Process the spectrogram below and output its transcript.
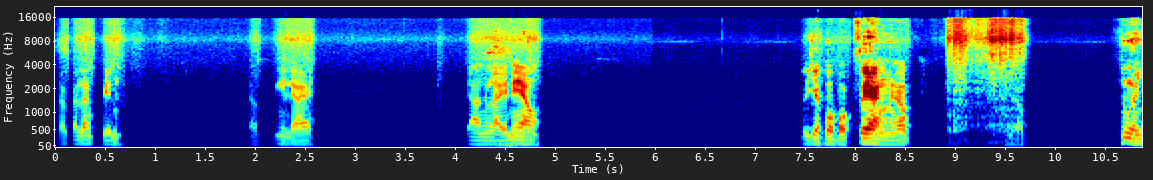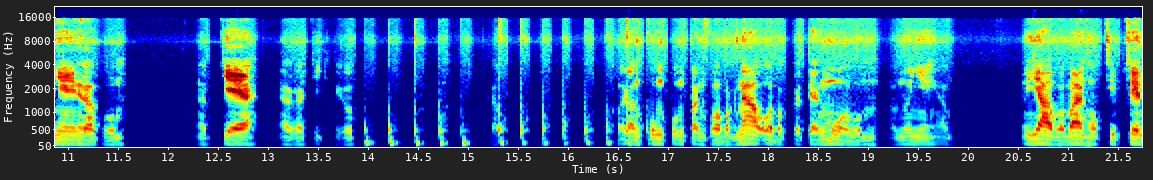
ก็กำลังเป็นครับนี่แหละ ยางไหลายแนวโดยเฉพาะบอกแฟงนะครับนะครับหน่วยใหญ่นะครับผมนะครับแจแล้วก็จิกเดียวครับเขาดังปงปงปั่นคอบักหน้าโอ้ยบักกระแตงโม่ครับผมเอาหน่วยใหญ่ครับหน่วยยาวประมาณหกสิบเซน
